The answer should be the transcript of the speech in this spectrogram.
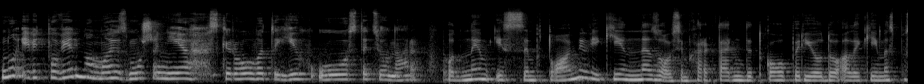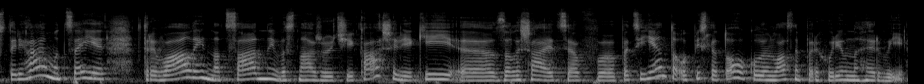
Ну і відповідно ми змушені скеровувати їх у стаціонари. Одним із симптомів, які не зовсім характерні для такого періоду, але який ми спостерігаємо, це є тривалий надсадний виснажуючий кашель, який е, залишається в пацієнта опісля того, коли він власне перехворів на ГРВІ.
